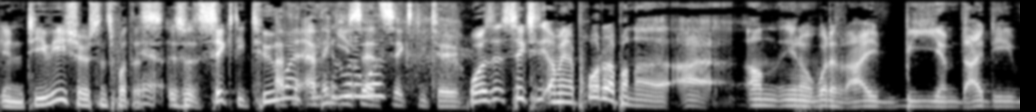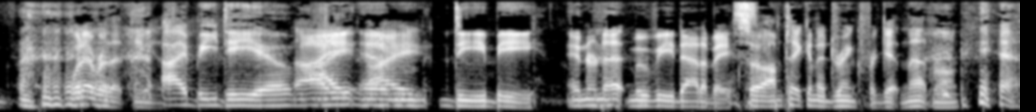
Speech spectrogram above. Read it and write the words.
in TV shows since what this Yeah. is it 62? I, I, th- I think you said 62. Was it 60? I mean, I pulled it up on a uh, on you know what is it IBM ID whatever that thing is. IBDM. I, I IMDb, Internet Movie Database. so I'm taking a drink for getting that wrong. yeah.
